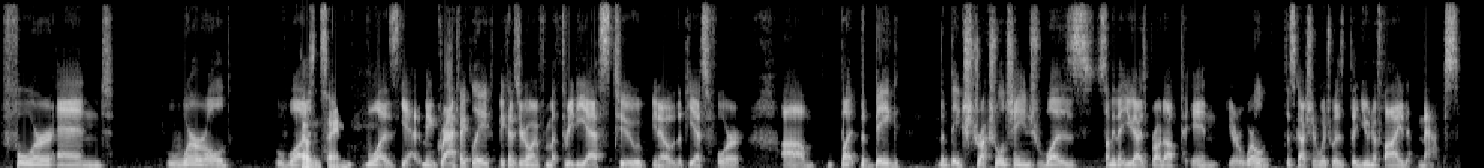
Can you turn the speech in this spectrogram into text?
four and world was That was insane. was yeah i mean graphically because you're going from a 3ds to you know the ps4 um, but the big the big structural change was something that you guys brought up in your world discussion which was the unified maps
